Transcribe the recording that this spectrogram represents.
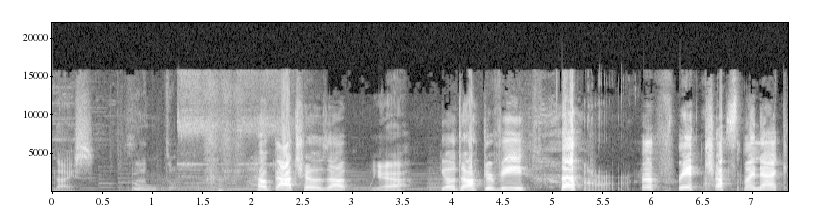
nice. Ooh. Hope that shows up. Yeah. Yo, Dr. V. Readjust my neck.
